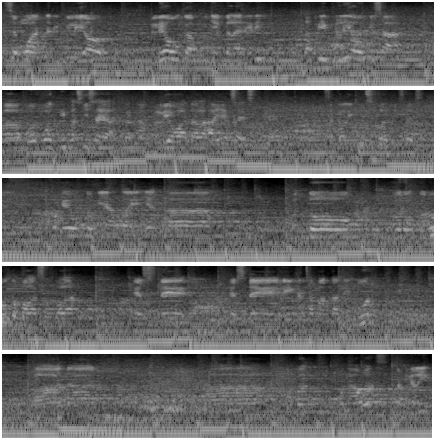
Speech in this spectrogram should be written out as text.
semua dari beliau. Beliau gak punya bela diri tapi beliau bisa eh, memotivasi saya karena beliau adalah ayah saya sendiri sekaligus pelatih saya sendiri. Oke untuk yang lainnya eh, untuk guru-guru kepala sekolah SD SD di Kecamatan Imun uh, dan uh, apa pengawas penilik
